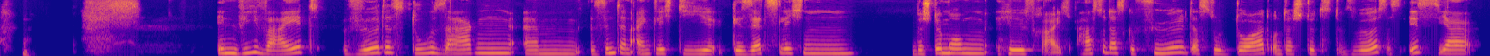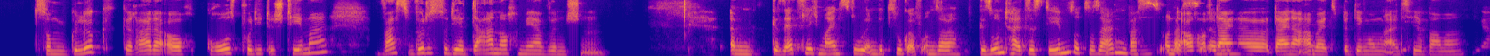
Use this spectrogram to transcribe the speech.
Inwieweit würdest du sagen, ähm, sind denn eigentlich die gesetzlichen Bestimmungen hilfreich? Hast du das Gefühl, dass du dort unterstützt wirst? Es ist ja zum Glück gerade auch großpolitisch Thema. Was würdest du dir da noch mehr wünschen? Ähm, gesetzlich meinst du in Bezug auf unser Gesundheitssystem sozusagen? Was, und was, auch auf ähm, deine, deine Arbeitsbedingungen als Hebamme? Ja.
